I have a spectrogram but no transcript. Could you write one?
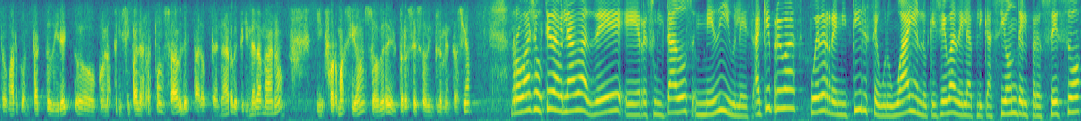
tomar contacto directo con los principales responsables para obtener de primera mano información sobre el proceso de implementación. Roballo, usted hablaba de eh, resultados medibles. ¿A qué pruebas puede remitirse Uruguay en lo que lleva de la aplicación del proceso,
